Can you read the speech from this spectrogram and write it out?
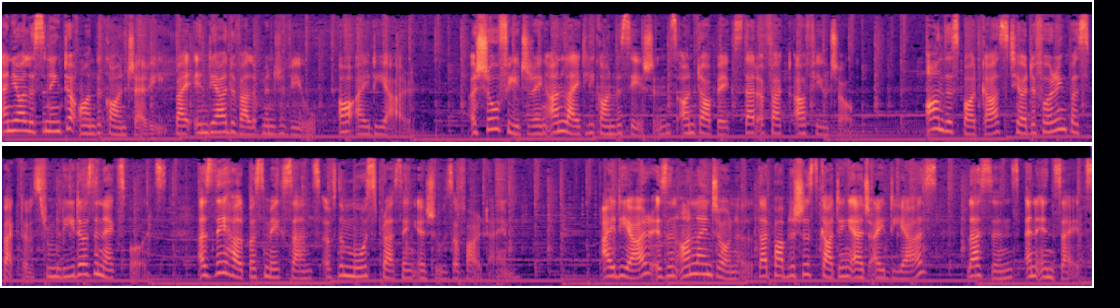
and you're listening to On the Contrary by India Development Review, or IDR, a show featuring unlikely conversations on topics that affect our future. On this podcast, hear differing perspectives from leaders and experts as they help us make sense of the most pressing issues of our time. IDR is an online journal that publishes cutting edge ideas, lessons, and insights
